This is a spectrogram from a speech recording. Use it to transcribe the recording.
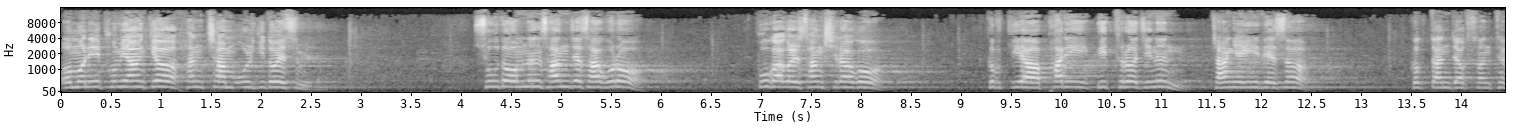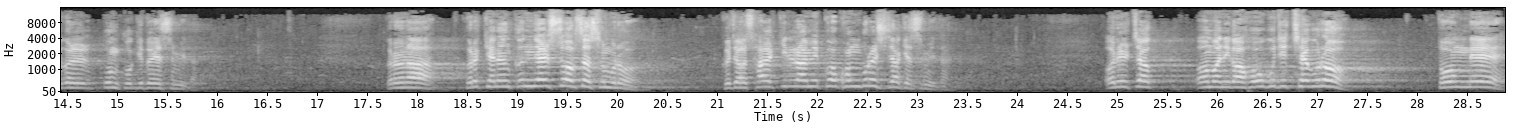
어머니 품에 안겨 한참 울기도 했습니다. 수도 없는 산재 사고로 후각을 상실하고 급기야 팔이 비틀어지는 장애인이 돼서 극단적 선택을 꿈꾸기도 했습니다. 그러나 그렇게는 끝낼 수 없었으므로 그저 살 길이라 믿고 공부를 시작했습니다. 어릴 적 어머니가 호구지책으로 동네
